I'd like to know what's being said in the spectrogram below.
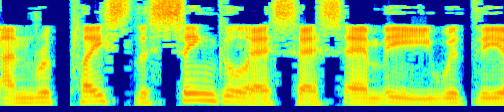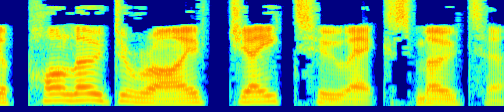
and replace the single SSME with the Apollo-derived J-2X motor.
